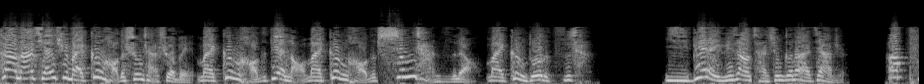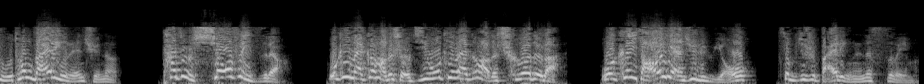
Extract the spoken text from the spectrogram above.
他要拿钱去买更好的生产设备，买更好的电脑，买更好的生产资料，买更多的资产，以便于让产生更大的价值。而普通白领人群呢，他就是消费资料。我可以买更好的手机，我可以买更好的车，对吧？我可以早一点去旅游，这不就是白领人的思维吗？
